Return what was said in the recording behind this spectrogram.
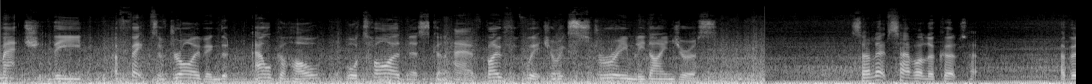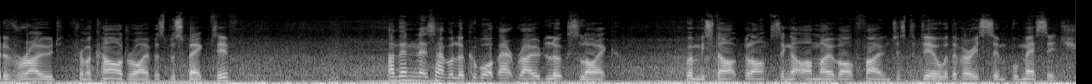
match the effects of driving that alcohol or tiredness can have, both of which are extremely dangerous. So let's have a look at a bit of road from a car driver's perspective. And then let's have a look at what that road looks like when we start glancing at our mobile phone just to deal with a very simple message.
